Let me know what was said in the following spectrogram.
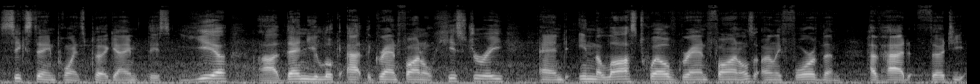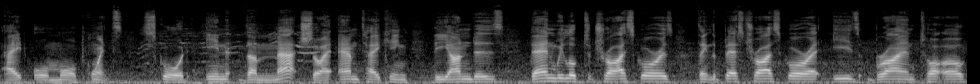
16 points per game this year. Uh, then you look at the grand final history, and in the last 12 grand finals, only four of them have had 38 or more points scored in the match. So I am taking the unders. Then we look to try scorers. I think the best try scorer is Brian To'o.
